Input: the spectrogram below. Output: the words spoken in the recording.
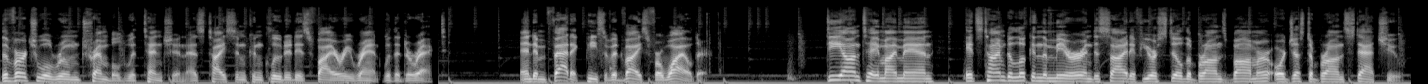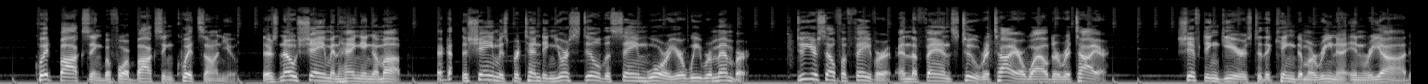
The virtual room trembled with tension as Tyson concluded his fiery rant with a direct and emphatic piece of advice for Wilder. Deontay, my man, it's time to look in the mirror and decide if you're still the bronze bomber or just a bronze statue. Quit boxing before boxing quits on you. There's no shame in hanging him up. The shame is pretending you're still the same warrior we remember. Do yourself a favor, and the fans too, retire, Wilder, retire. Shifting gears to the Kingdom Arena in Riyadh,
